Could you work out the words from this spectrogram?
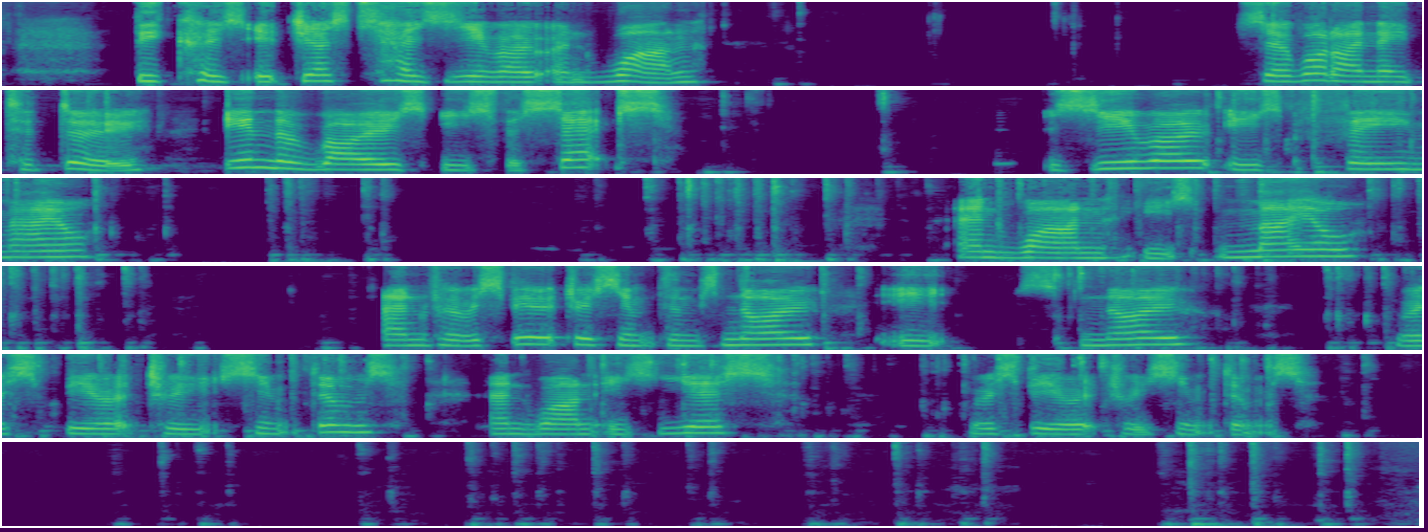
because it just has zero and one so what I need to do in the rows is the sex, zero is female, and one is male. And for respiratory symptoms, no is no respiratory symptoms, and one is yes respiratory symptoms.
